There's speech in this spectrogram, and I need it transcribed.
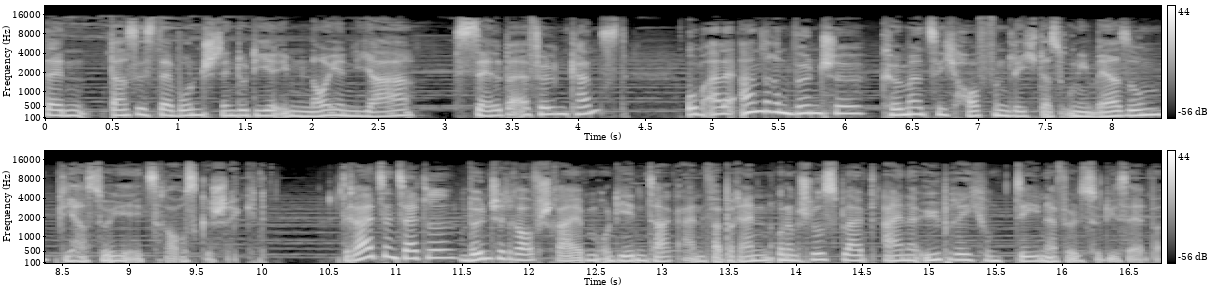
denn das ist der Wunsch, den du dir im neuen Jahr selber erfüllen kannst. Um alle anderen Wünsche kümmert sich hoffentlich das Universum, die hast du hier jetzt rausgeschickt. 13 Zettel, Wünsche draufschreiben und jeden Tag einen verbrennen und am Schluss bleibt einer übrig und den erfüllst du dir selber.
